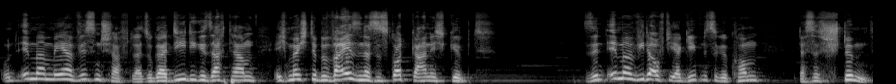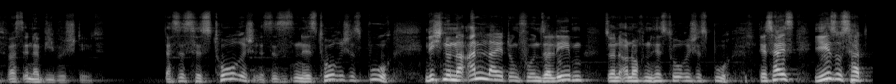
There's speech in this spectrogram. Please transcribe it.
Und immer mehr Wissenschaftler, sogar die, die gesagt haben, ich möchte beweisen, dass es Gott gar nicht gibt, sind immer wieder auf die Ergebnisse gekommen, dass es stimmt, was in der Bibel steht dass es historisch ist. Es ist ein historisches Buch. Nicht nur eine Anleitung für unser Leben, sondern auch noch ein historisches Buch. Das heißt, Jesus hat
